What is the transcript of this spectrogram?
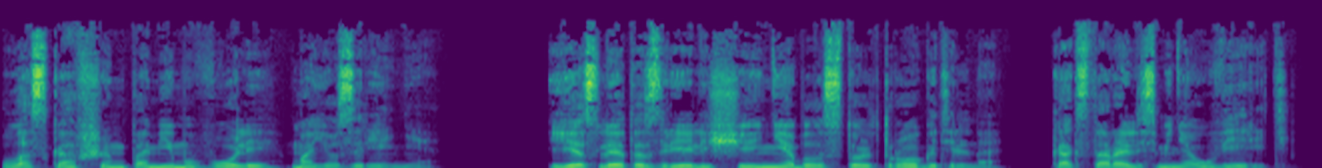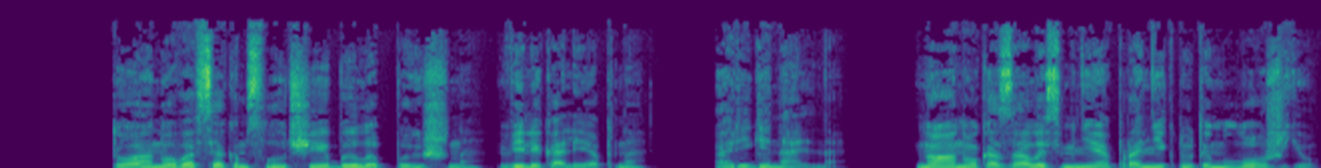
ласкавшим помимо воли мое зрение. Если это зрелище не было столь трогательно, как старались меня уверить, то оно во всяком случае было пышно, великолепно, оригинально. Но оно казалось мне проникнутым ложью,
